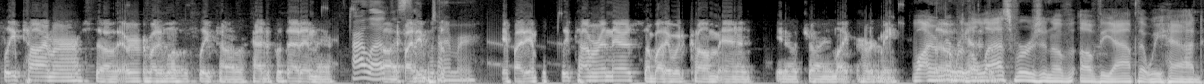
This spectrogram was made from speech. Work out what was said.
sleep timer, so everybody loves the sleep timer. Had to put that in there. I love Uh, the if I sleep didn't put the- timer. If I didn't put sleep timer in there, somebody would come and you know try and like hurt me. Well, I So remember we the had to- last version of, of the app that we had,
